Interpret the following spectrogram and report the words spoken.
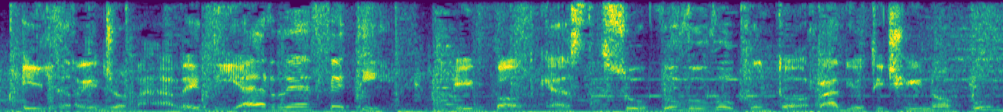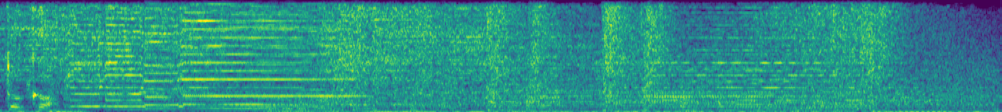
Il regionale di RFT, il podcast su www.radioticino.com.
